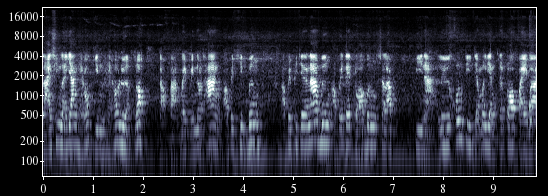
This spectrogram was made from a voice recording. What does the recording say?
หลายสิ่งหลายอย่างให้เฮากินให้เฮาเลือกเนาะก็ฝากไว้เป็นแนวทาง เอาไปคิดเบิ่งเอาไปพิจารณาเบิ่งเอาไปได้ต่อเบิ่งสำหรับปีหน้าหรือคนที่จะมาเลี้ยงจะต่อไปว่า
